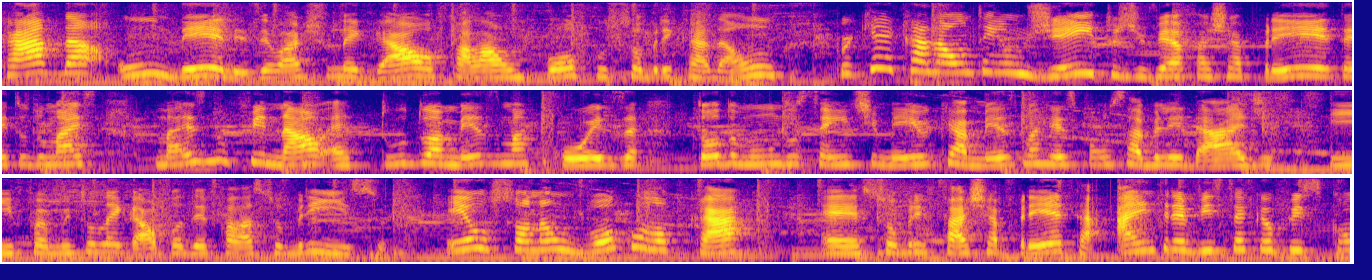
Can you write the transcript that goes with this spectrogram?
cada um deles. Eu acho legal falar um pouco sobre cada um, porque cada um tem um jeito de ver a faixa preta e tudo mais, mas no final é tudo a mesma coisa, todo mundo sente meio que a mesma responsabilidade e foi muito legal poder falar sobre isso. Eu só não vou colocar é, sobre faixa preta a entrevista que eu fiz com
